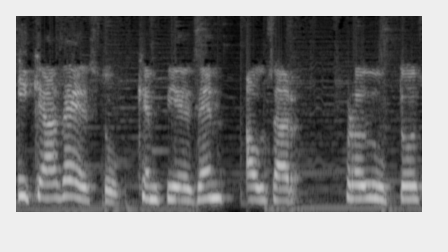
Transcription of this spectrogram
¿Y qué hace esto? Que empiecen a usar productos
